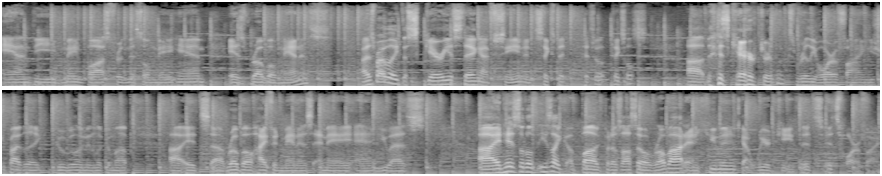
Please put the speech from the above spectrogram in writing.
and the main boss for Missile Mayhem is Robo Manus. Uh, probably like the scariest thing I've seen in 6 bit pixels. Uh, this character looks really horrifying. You should probably like Google him and look him up. Uh, it's uh, Robo hyphen Manus, M A N U S. Uh, and his little, he's like a bug, but it's also a robot and a human. He's got weird teeth. It's it's horrifying.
